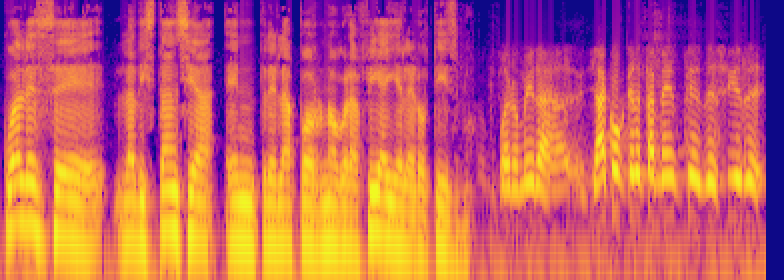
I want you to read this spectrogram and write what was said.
¿cuál es eh, la distancia entre la pornografía y el erotismo? Bueno, mira, ya concretamente, decir,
